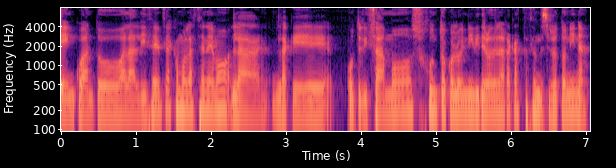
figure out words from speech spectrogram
En cuanto a las licencias, como las tenemos, la, que utilizamos junto con los inhibidores de la recaptación de serotonina,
